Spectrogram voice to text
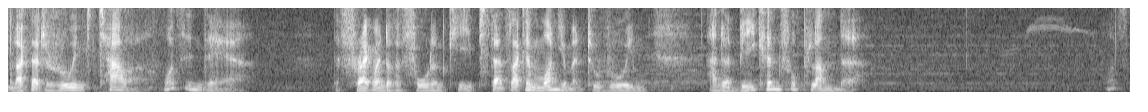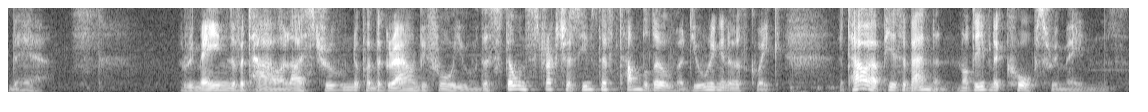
Like that ruined tower. What's in there? The fragment of a fallen keep stands like a monument to ruin and a beacon for plunder. What's there? The remains of a tower lie strewn upon the ground before you. The stone structure seems to have tumbled over during an earthquake. The tower appears abandoned. Not even a corpse remains.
